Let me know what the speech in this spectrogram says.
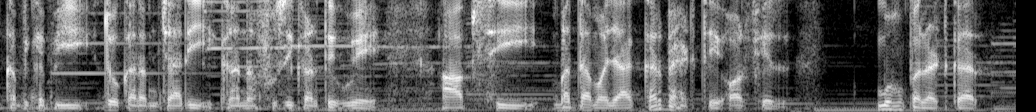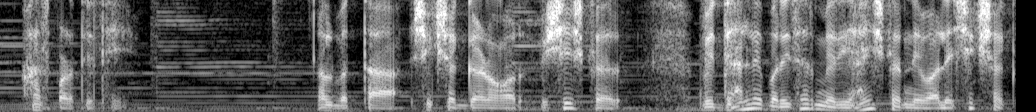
कभी कभी दो कर्मचारी गाना फूसी करते हुए आपसी बद्दा मज़ाक कर बैठते और फिर मुँह पलट कर हंस पड़ते थे। अलबत्ता शिक्षकगण और विशेषकर विद्यालय परिसर में रिहाइश करने वाले शिक्षक,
